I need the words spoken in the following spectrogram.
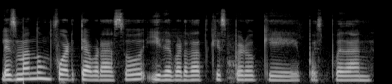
Les mando un fuerte abrazo y de verdad que espero que pues puedan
